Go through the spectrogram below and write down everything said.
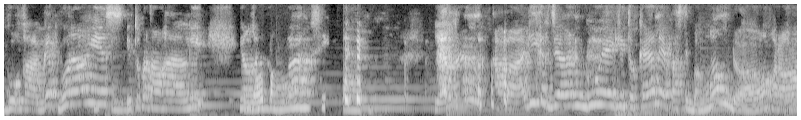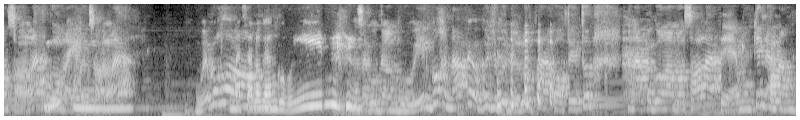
gue kaget gue nangis. Hmm. itu pertama kali. Yang lo bengong sih. ya kan apalagi kerjaan gue gitu kan ya pasti bengong dong. Orang-orang sholat gue nggak ikut sholat gue bengong. Masa lo gangguin? Masa gue gangguin? Gue kenapa ya? Gue juga dulu pak waktu itu kenapa gue nggak mau sholat ya. Mungkin emang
